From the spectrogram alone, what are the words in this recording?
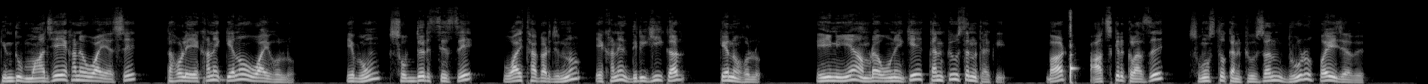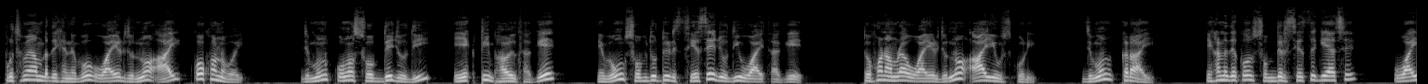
কিন্তু মাঝে এখানে ওয়াই আসে তাহলে এখানে কেন ওয়াই হলো? এবং শব্দের শেষে ওয়াই থাকার জন্য এখানে দীর্ঘিকার কেন হলো? এই নিয়ে আমরা অনেকে কনফিউশনে থাকি। বাট আজকের ক্লাসে সমস্ত কনফিউশন দূর হয়ে যাবে। প্রথমে আমরা দেখে নেব ওয়াইয়ের জন্য আই কখন হয়। যেমন কোনো শব্দে যদি একটি ভাওয়েল থাকে এবং শব্দটির শেষে যদি ওয়াই থাকে, তখন আমরা ওয়াইয়ের জন্য আই ইউজ করি, যেমন ক্রাই এখানে দেখো শব্দের শেষে কি আছে? ওয়াই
